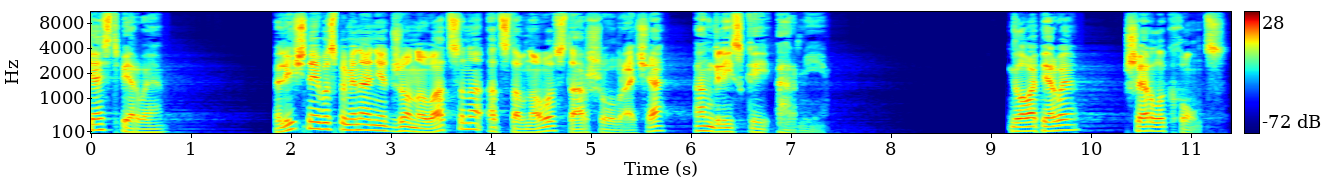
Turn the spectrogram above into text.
Часть первая. Личные воспоминания Джона Ватсона, отставного старшего врача английской армии. Глава первая. Шерлок Холмс.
